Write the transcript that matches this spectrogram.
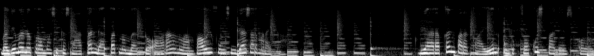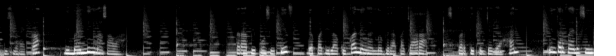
bagaimana promosi kesehatan dapat membantu orang melampaui fungsi dasar mereka. Diharapkan para klien untuk fokus pada psikologis mereka dibanding masalah. Terapi positif dapat dilakukan dengan beberapa cara, seperti pencegahan, intervensi,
